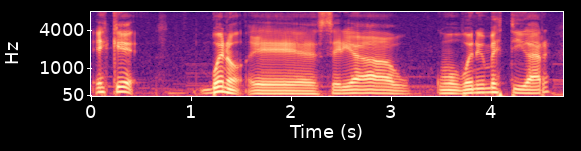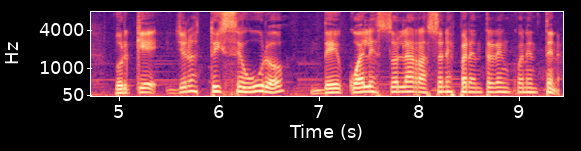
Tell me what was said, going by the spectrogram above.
Es que, bueno, eh, sería como bueno investigar, porque yo no estoy seguro de cuáles son las razones para entrar en cuarentena.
